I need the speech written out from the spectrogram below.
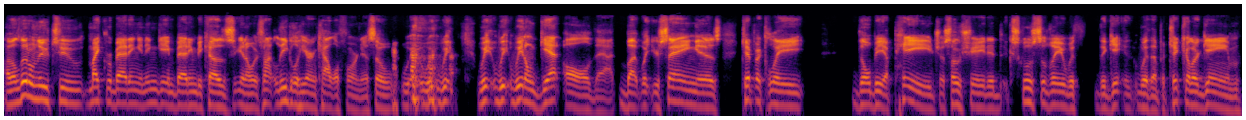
I'm a little new to micro betting and in-game betting because you know it's not legal here in California, so we we, we, we we don't get all of that. But what you're saying is typically there'll be a page associated exclusively with the game with a particular game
